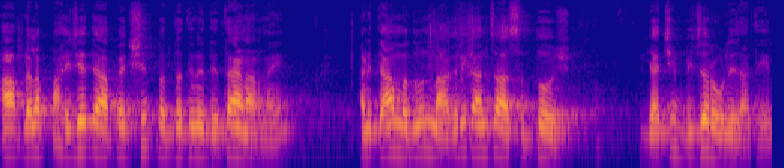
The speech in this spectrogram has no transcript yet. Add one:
हा आपल्याला पाहिजे त्या अपेक्षित पद्धतीने देता येणार नाही. आणि त्यामधून नागरिकांचा असंतोष याची बीजं रोवली जातील.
